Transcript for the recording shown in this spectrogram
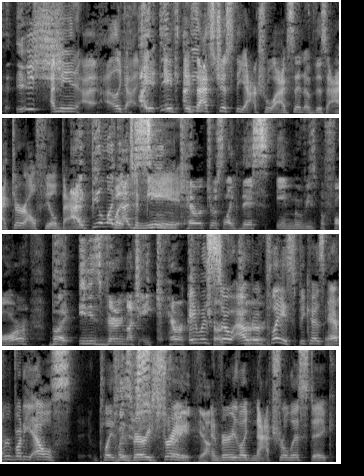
ish. I mean, I, like, I think- if, I if that's just the actual accent of this actor, I'll feel bad. I feel like but I've to seen me, characters like this in movies before, but it is very much a character. it was so out of place because everybody else plays, Plays very straight, straight, yeah. and very like naturalistic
